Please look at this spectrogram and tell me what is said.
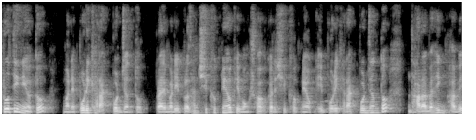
প্রতিনিয়ত মানে পরীক্ষার আগ পর্যন্ত প্রাইমারি প্রধান শিক্ষক নিয়োগ এবং সহকারী শিক্ষক নিয়োগ, এই পরীক্ষার আগ পর্যন্ত ধারাবাহিকভাবে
